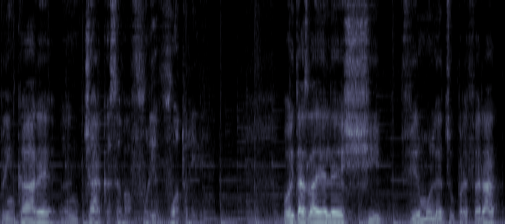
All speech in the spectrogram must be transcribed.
prin care încearcă să vă fure voturile. Vă uitați la ele și filmulețul preferat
